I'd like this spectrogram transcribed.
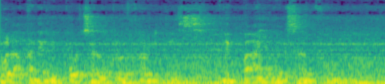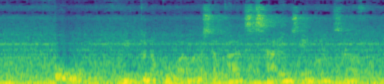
wala ka nag-report sa local authorities nagpaayo kag cellphone o dito nakuha ang usa ka sa saim sa imong cellphone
